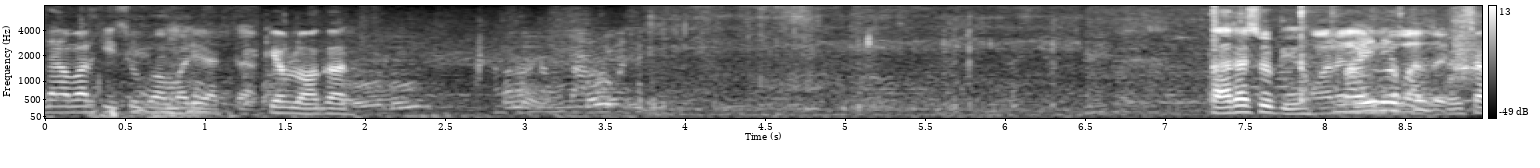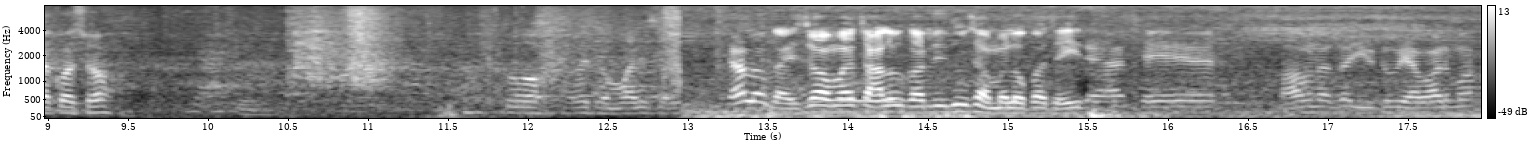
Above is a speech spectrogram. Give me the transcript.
અને અમાર કિશુ કોમેડી એક્ટર કે બ્લોગર તારે શું પીવું? જોઈ શકો છો. તો હવે જમવાની ચાલો ગાઈસ જો અમે ચાલુ કરી દીધું છે અમે લોકો જઈ રહ્યા છે ભાવનગર યુટ્યુબ એવોર્ડમાં.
